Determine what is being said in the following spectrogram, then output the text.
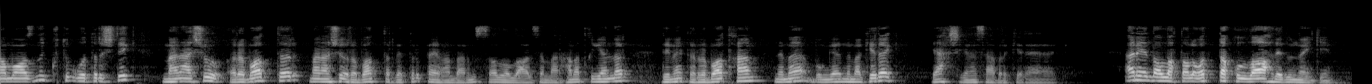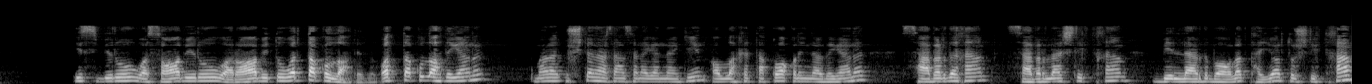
namozni kutib o'tirishlik mana shu ribotdir mana shu ribotdir deb turib payg'ambarimiz sallallohu alayhi vasallam marhamat qilganlar. Demak ribot ham nima? Bunga nima kerak? Yaxshigina sabr kerak. Ana endi alloh taolo vattaqulloh dedi undan keyin. Isbiru va sobiru va robitu vattaqulloh dedi. Vattaqulloh degani mana uchta narsani sanagandan keyin allohga taqvo qilinglar degani sabrni ham sabrlashlikni ham bellarni bog'lab tayyor turishlikni ham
